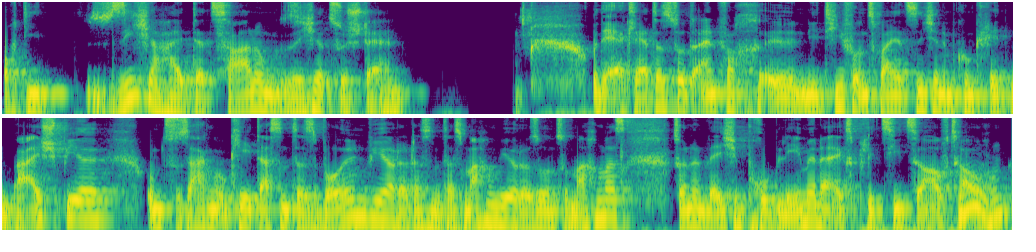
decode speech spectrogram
auch die Sicherheit der Zahlung sicherzustellen. Und er erklärt das dort einfach äh, in die Tiefe und zwar jetzt nicht in einem konkreten Beispiel, um zu sagen, okay, das und das wollen wir oder das und das machen wir oder so und so machen wir es, sondern welche Probleme da explizit so auftauchen,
